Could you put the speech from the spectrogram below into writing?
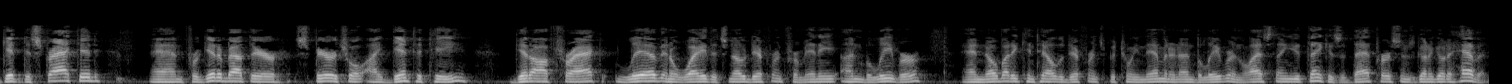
get distracted and forget about their spiritual identity get off track, live in a way that's no different from any unbeliever, and nobody can tell the difference between them and an unbeliever, and the last thing you think is that that person is going to go to heaven.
